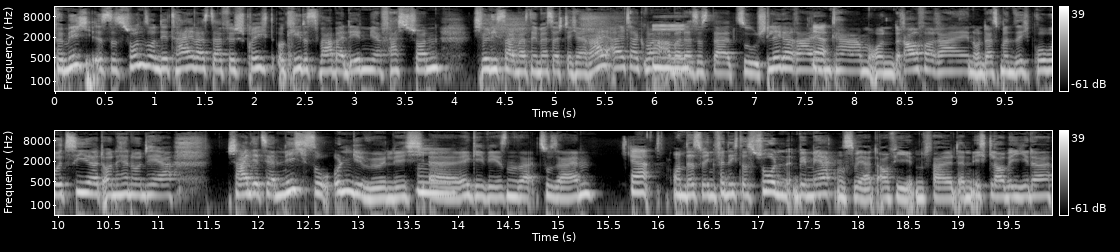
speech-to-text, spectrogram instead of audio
Für mich ist es schon so ein Detail, was dafür spricht, okay, das war bei denen ja fast schon, ich will nicht sagen, dass eine Messerstecherei Alltag war, mhm. aber dass es da zu Schlägereien ja. kam und Raufereien und dass man sich provoziert und hin und her, scheint jetzt ja nicht so ungewöhnlich mhm. äh, gewesen zu sein. Ja. Und deswegen finde ich das schon bemerkenswert auf jeden Fall. Denn ich glaube, jeder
